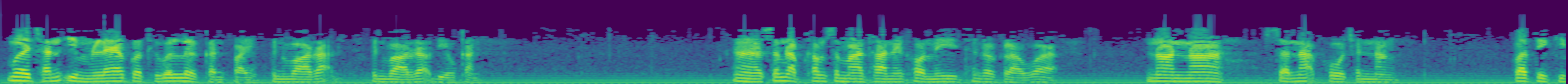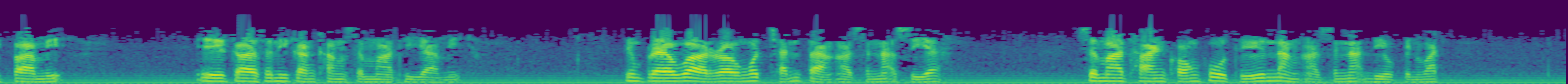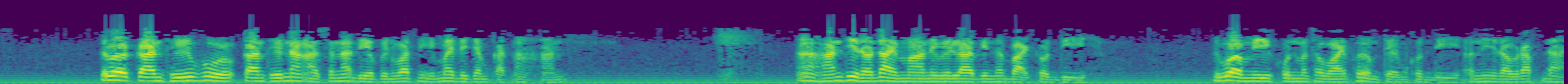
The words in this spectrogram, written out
เมื่อฉันอิ่มแล้วก็ถือว่าเลิกกันไป เป็นวาระเป็นวาระเดียวกันสำหรับคำสมาทานในข้อนี้ท่านก็กล่าวว่า นานาสนะโภชนัง ปฏิกิปามิ เอกาสนิกังคังสมาธิยามิ จึงแปลว่าเรางดฉันต่างอาสนะเสีย สมาทานของผู้ถือนั่งอาสนะเดียวเป็นวัด แต่ว่าการถือผู้การถือนั่งอาสนะเดียวเป็นวัดนี้ไม่ได้จำกัดอาหาร อาหารที่เราได้มาในเวลาบิณฑบาตก็ดี หรือว่ามีคนมาถวายเพิ่มเติมคนดี อันนี้เรารับได้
